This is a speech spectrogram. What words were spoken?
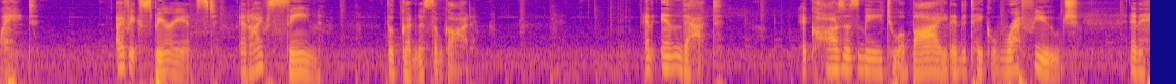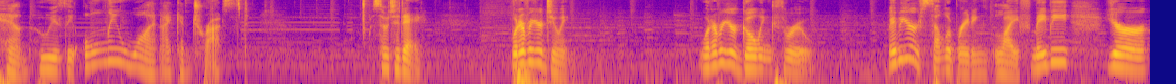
wait, I've experienced and I've seen the goodness of God. And in that, it causes me to abide and to take refuge in Him, who is the only one I can trust. So today, whatever you're doing, whatever you're going through, Maybe you're celebrating life. Maybe you're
